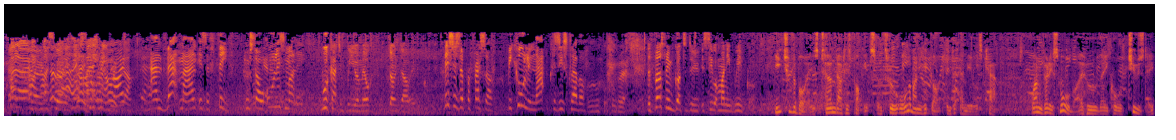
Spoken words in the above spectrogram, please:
Hello. Nice to meet you. Nice to meet you. All right. And that man is a thief who stole all his money. We'll catch him for you, Emil. Don't doubt it. This is the professor. We call him that because he's clever. the first thing we've got to do is see what money we've got. Each of the boys turned out his pockets and threw all the money he'd got into Emil's cap. One very small boy, who they called Tuesday,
